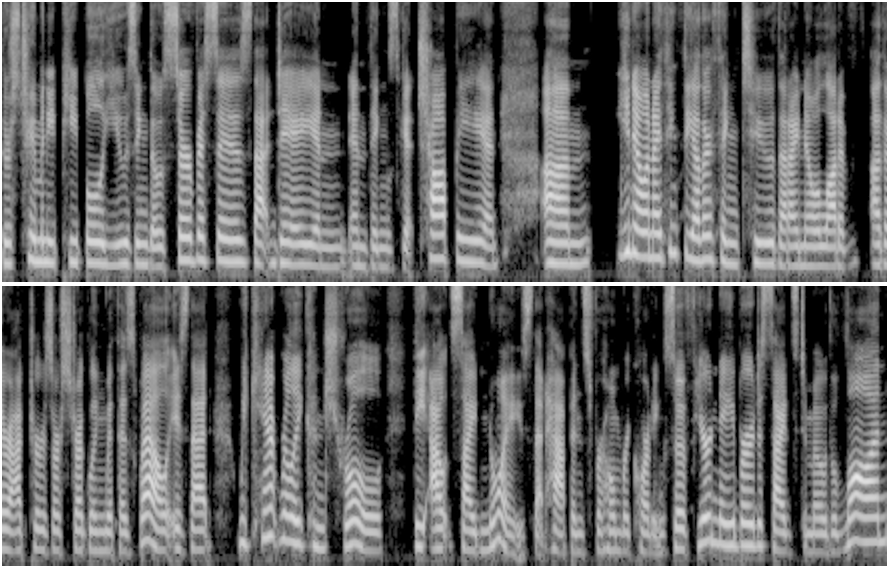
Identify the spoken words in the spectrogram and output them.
there's too many people using those services that day and and things get choppy and, um, you know, and I think the other thing too that I know a lot of other actors are struggling with as well is that we can't really control the outside noise that happens for home recording. So if your neighbor decides to mow the lawn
